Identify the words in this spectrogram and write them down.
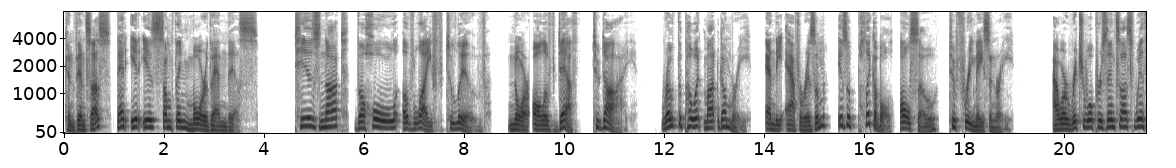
convince us that it is something more than this. Tis not the whole of life to live, nor all of death to die, wrote the poet Montgomery, and the aphorism is applicable also to Freemasonry. Our ritual presents us with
